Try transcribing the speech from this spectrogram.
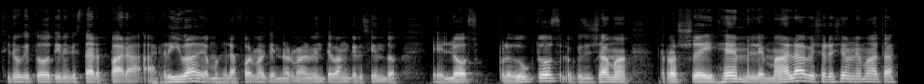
sino que todo tiene que estar para arriba, digamos, de la forma que normalmente van creciendo eh, los productos, lo que se llama Rosheihem le mala, le mata,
